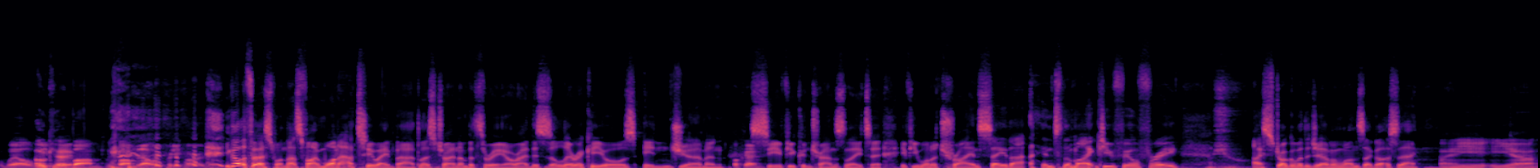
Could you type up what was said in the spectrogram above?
well, we, Okay. we bombed. We bombed that one pretty hard. You got the first one. That's fine. One out of two ain't bad. Let's try number three. All right. This is a lyric of yours in German. Okay. See if you can translate it. If you want to try and say that into the mic, you feel free. I struggle with the German ones. I got to say. I, yeah,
